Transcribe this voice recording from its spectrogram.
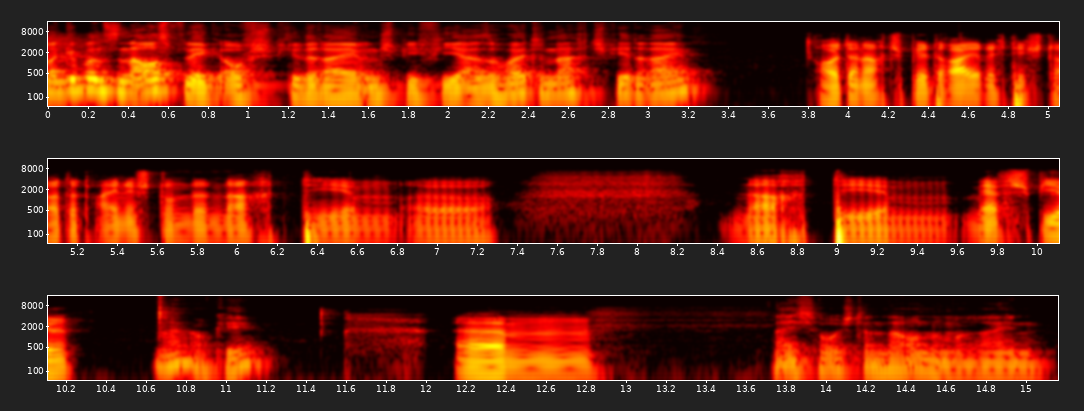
Man gibt uns einen Ausblick auf Spiel 3 und Spiel 4. Also heute Nacht Spiel 3. Heute Nacht Spiel 3 richtig startet eine Stunde nach dem äh, nach dem Mavs-Spiel. Ah, okay. Ähm, Vielleicht hau ich dann da auch nochmal rein.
